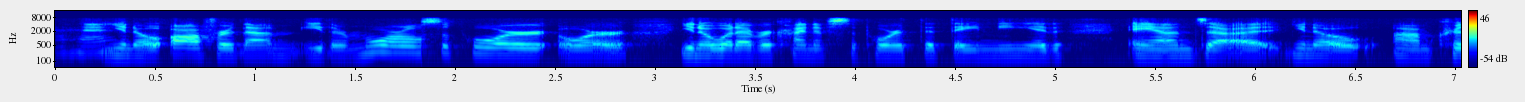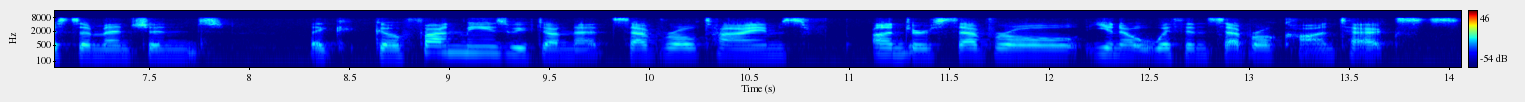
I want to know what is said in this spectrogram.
Mhm. you know offer them either moral support or you know whatever kind of support that they need and uh, you know um, krista mentioned like gofundme's we've done that several times under several you know within several contexts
